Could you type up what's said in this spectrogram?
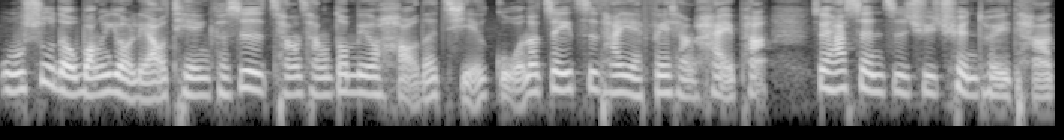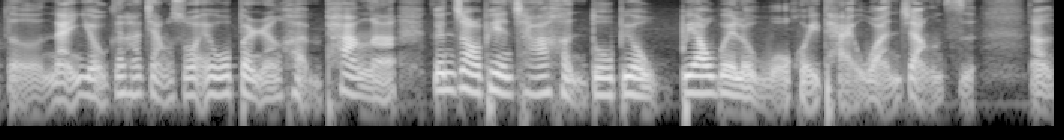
无数的网友聊天，可是常常都没有好的结果。那这一次，她也非常害怕，所以她甚至去劝退她的男友，跟他讲说：“诶，我本人很胖啊，跟照片差很多，不要不要为了我回台湾这样子。”那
